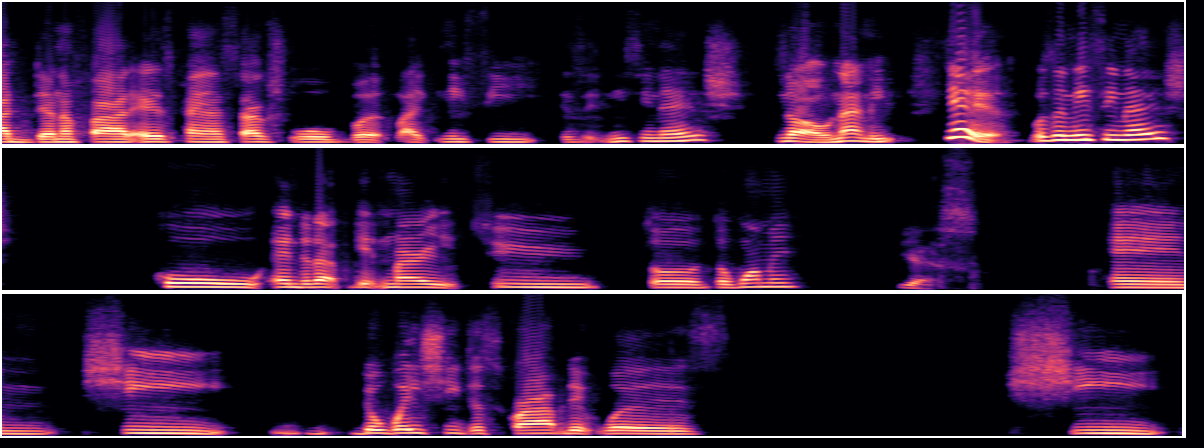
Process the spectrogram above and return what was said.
identified as pansexual, but like Niecy, is it Niecy Nash? No, not Niecy. Yeah, was it Niecy Nash who ended up getting married to the the woman? yes and she the way she described it was she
